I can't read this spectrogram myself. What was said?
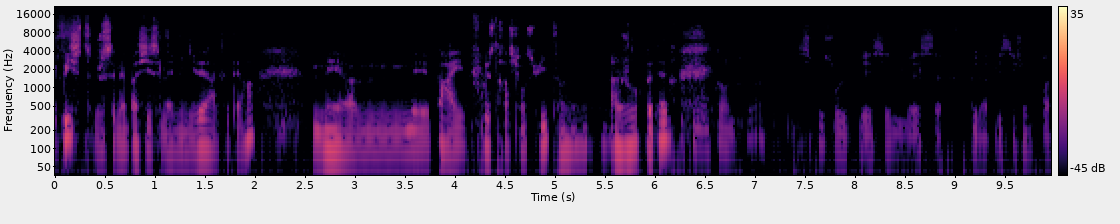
twists, je sais même pas si c'est le même univers, etc. Mais, euh, mais pareil, frustration suite, hein, un jour peut-être. Encore une fois, dispo sur le PSN US de la PlayStation 3.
